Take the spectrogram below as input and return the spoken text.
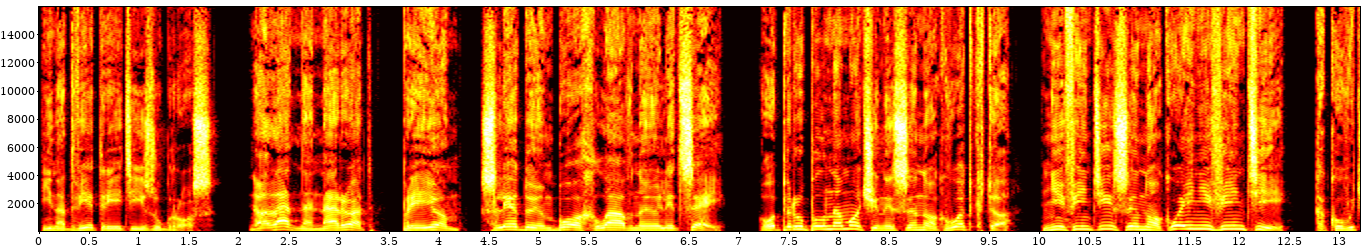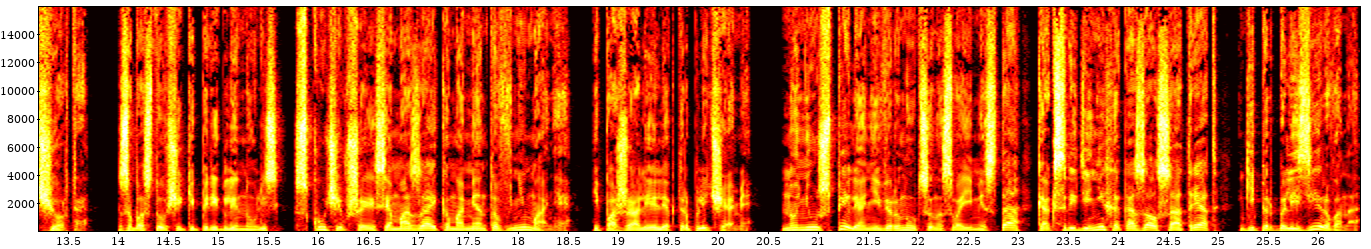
и на две трети из угроз. «Ну ладно, народ, прием, следуем бог лавную лицей. Оперуполномоченный сынок, вот кто. Не финти, сынок, ой, не финти!» «Какого черта?» Забастовщики переглянулись, скучившаяся мозаика моментов внимания, и пожали электроплечами. Но не успели они вернуться на свои места, как среди них оказался отряд гиперболизированно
